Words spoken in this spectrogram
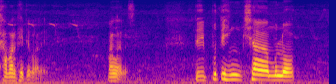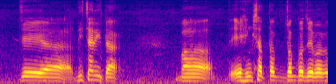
খাবার খেতে পারে বাংলাদেশে? তো এই প্রতিহিংসামূলক যে দ্বিচারিতা বা হিংসাত্মক যজ্ঞ যেভাবে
